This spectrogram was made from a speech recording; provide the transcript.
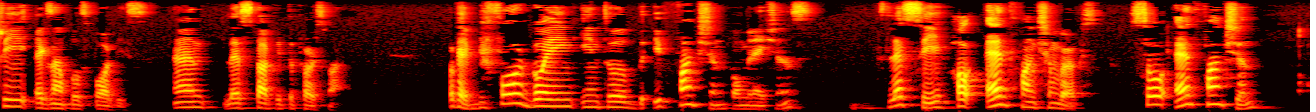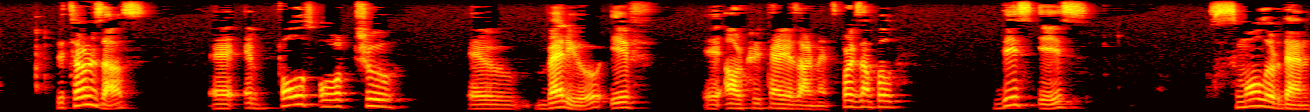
three examples for this and let's start with the first one. Okay, before going into the if function combinations, let's see how AND function works. So AND function returns us a, a false or true value if uh, our criteria are met. For example, this is smaller than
